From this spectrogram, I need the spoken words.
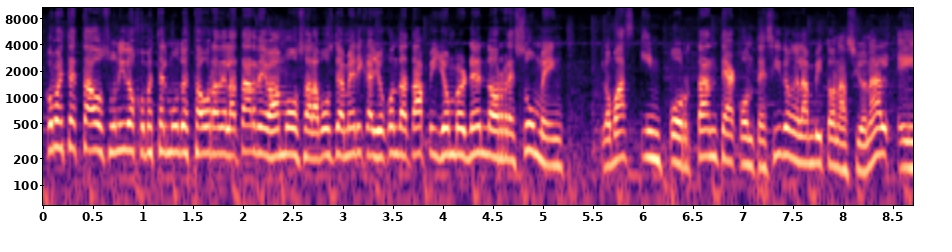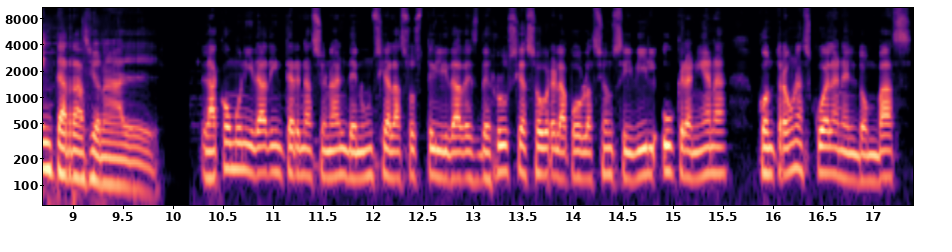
¿Cómo está Estados Unidos? ¿Cómo está el mundo a esta hora de la tarde? Vamos a la voz de América. Yoconda Tapi y John Burnett nos resumen lo más importante acontecido en el ámbito nacional e internacional. La comunidad internacional denuncia las hostilidades de Rusia sobre la población civil ucraniana contra una escuela en el Donbass,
